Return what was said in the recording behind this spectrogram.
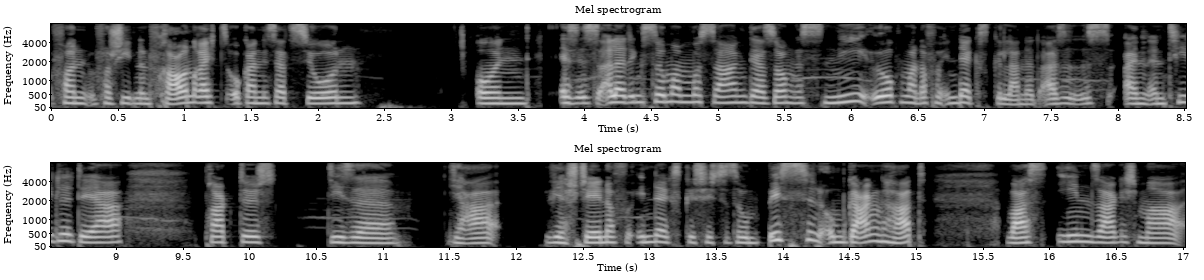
von verschiedenen Frauenrechtsorganisationen. Und es ist allerdings so, man muss sagen, der Song ist nie irgendwann auf dem Index gelandet. Also es ist ein, ein Titel, der praktisch diese, ja, wir stehen auf Indexgeschichte so ein bisschen umgangen hat, was ihn, sag ich mal,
